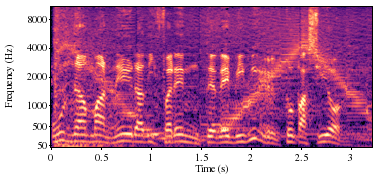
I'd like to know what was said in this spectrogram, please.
una manera diferente de vivir tu pasión.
